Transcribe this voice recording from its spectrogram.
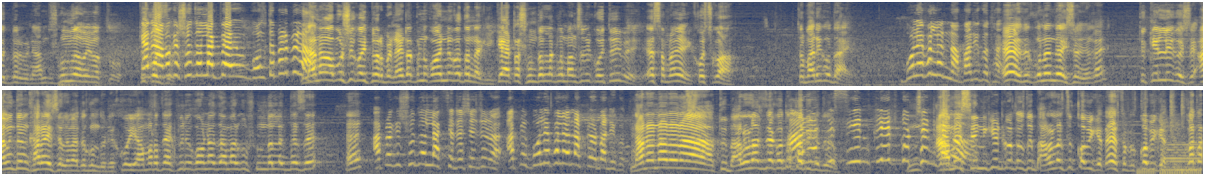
কইতে পারবি না আমি তো শুনলাম এই মাত্র। কেন আমাকে সুন্দর লাগবে আর বলতে পারবে না? না না অবশ্যই কইতে পারবে না এটা কোনো কয়ন্য কথা নাকি? কে একটা সুন্দর লাগলে মানুষের কইতে হইবে? এ সামনে এই কইছ কোয়া তোর বাড়ি কোথায়? বলে ফেলেন না বাড়ি কোথায়? এ তুই কোন যাইছ জায়গায় তুই কেললি কইছে? আমি তো খারাইছিলাম এতক্ষণ ধরে। কই আমার তো এক ফিরে কোনা যে আমার খুব সুন্দর লাগতেছে হ্যাঁ? আপনাকে সুন্দর লাগছে না সেজন্য। আপনি বলে ফেলেন আপনার বাড়ি কোথায়। না না না না তুই ভালো লাগছে আর কবি আপনি সিন ক্রিয়েট করছেন? আমি সিনকেট করতে তুই ভালো লাগছে কবি কথা। কবি কথা কথা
